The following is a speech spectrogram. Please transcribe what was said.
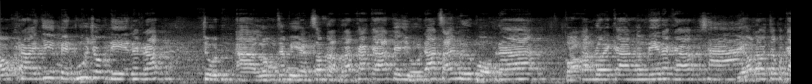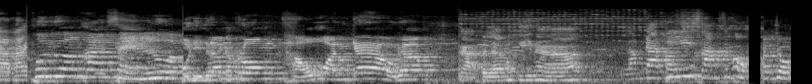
ดี๋ยวใครที่เป็นผู้โชคดีนะครับ จุดอ่าลงทะเบียนสำหรับรับค่าการ์ดจะอยู่ด้านซ้ายมือผมนะฮะกองอำนวยการตรงนี้นะครับเดี๋ยวเราจะประกาศราย คุณรวงคำแสนรวมคุณดำรงเถาวันแก้วครับ ประกาศไปแล้วเมื่อกี้นะฮะลำดับที่ 36จบ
